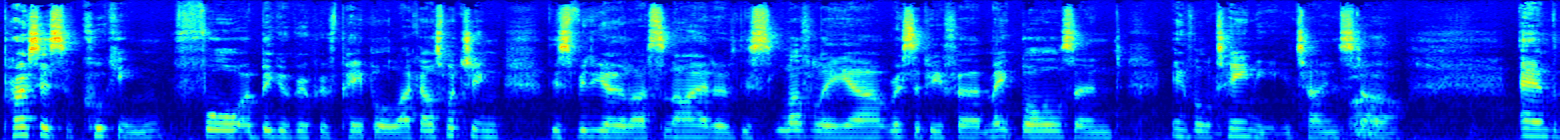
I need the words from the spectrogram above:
process of cooking for a bigger group of people like i was watching this video last night of this lovely uh, recipe for meatballs and involtini italian style. And the,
